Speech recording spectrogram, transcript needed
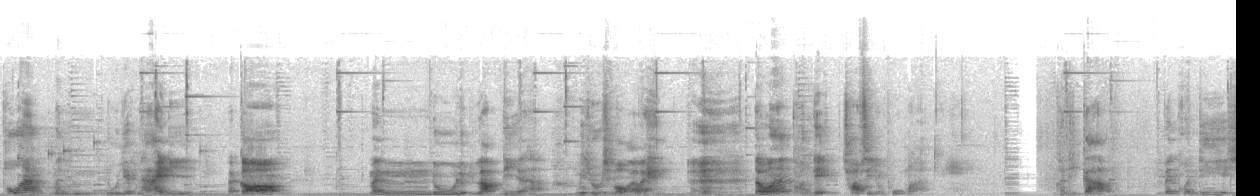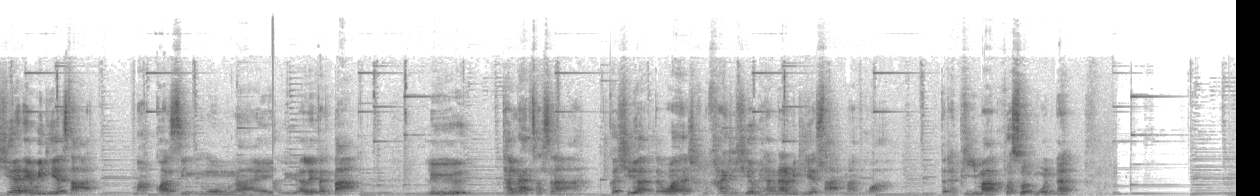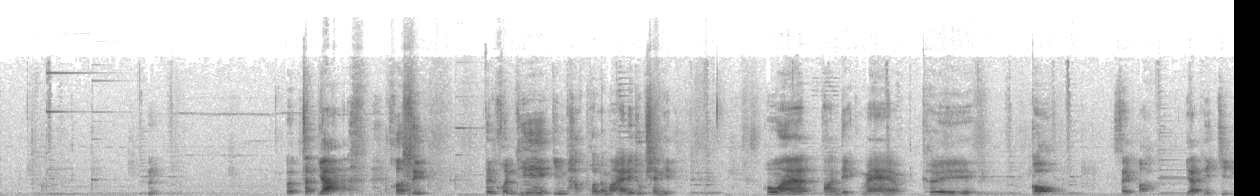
เพราะว่ามันดูเรียบง่ายดี แล้วก็มันดูลึกลับดีอะฮะไม่รู้จะบอกอะไร แต่ว่าตอนเด็กชอบสีชมพูมาก ข้อที่ 9 เป็นคนที่เชื่อในวิทยาศาสตร์มากกว่าสิ่งงมงายหรืออะไรต่างๆ หรือทางด้านศาสนาก็เชื่อแต่ว่าค่อนข้างจะเชื่อไปทางด้านวิทยาศาสตร์มากกว่า แต่ถ้าผีมาก็สวดมนต์นะสักอย่าง ข้อสิบเป็นคนที่กินผักผลไม้ได้ทุกชนิด เพราะว่าตอนเด็กแม่เคยกรอกใส่ปากยัดให้กิน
